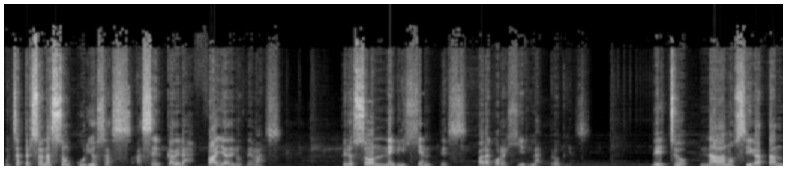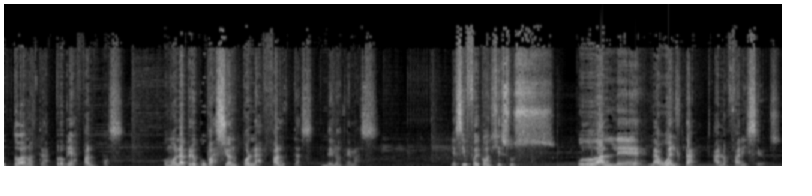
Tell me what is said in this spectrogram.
Muchas personas son curiosas acerca de las fallas de los demás, pero son negligentes para corregir las propias. De hecho, nada nos ciega tanto a nuestras propias faltas como la preocupación por las faltas de los demás. Y así fue con Jesús. Pudo darle la vuelta a los fariseos.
